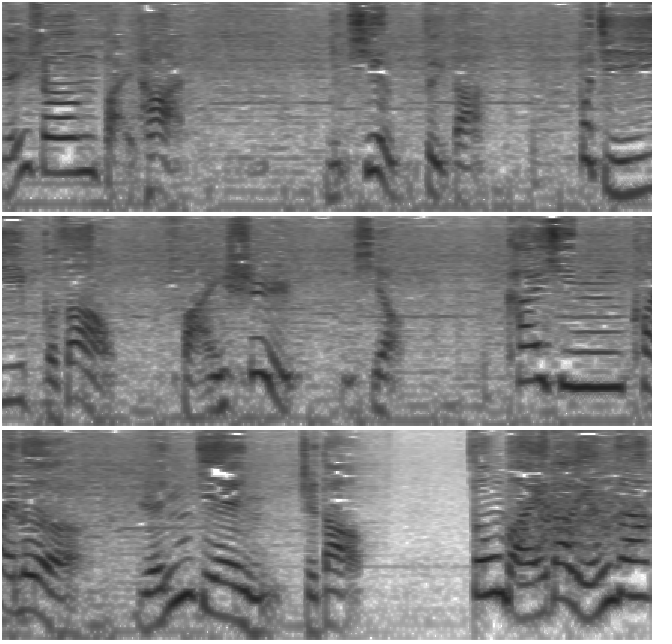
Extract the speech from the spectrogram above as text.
人生百态，理性对待，不急不躁，凡事一笑，开心快乐，人间之道。东北大玲子，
